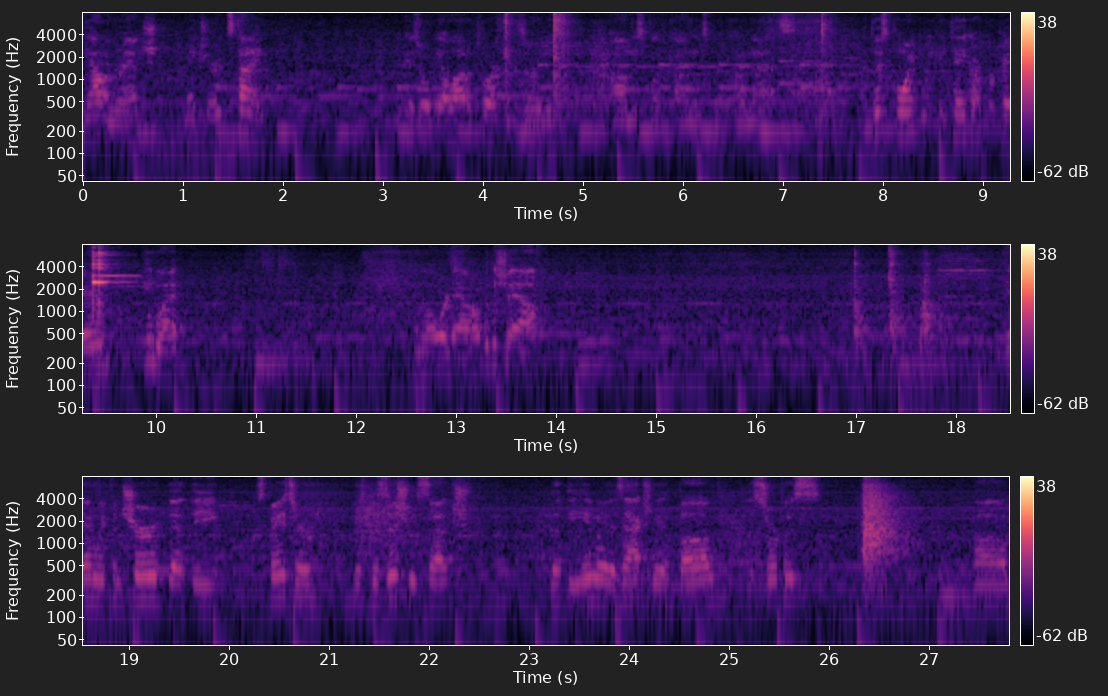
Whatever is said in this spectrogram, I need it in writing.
the Allen wrench. Make sure it's tight because there will be a lot of torque exerted on the split cone and split cone nuts. At this point we can take our prepared inlet and lower down over the shaft. Again, we've ensured that the spacer is positioned such that the inlet is actually above the surface of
